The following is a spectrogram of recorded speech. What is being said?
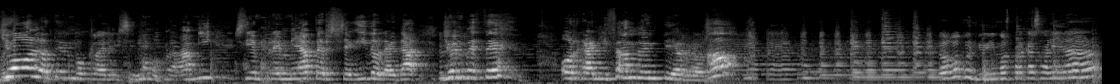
Yo lo tengo clarísimo. A mí siempre me ha perseguido la edad. Yo empecé organizando entierros. ¿Ah? Luego coincidimos por casualidad,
